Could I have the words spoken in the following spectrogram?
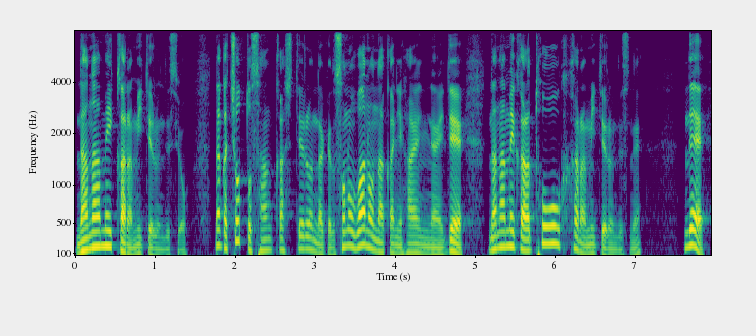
斜めから見てるんですよ。なんかちょっと参加してるんだけどその輪の中に入んないで斜めから遠くから見てるんですね。で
